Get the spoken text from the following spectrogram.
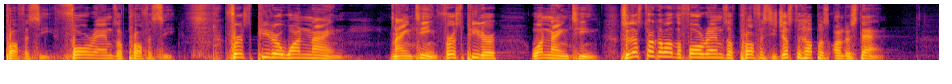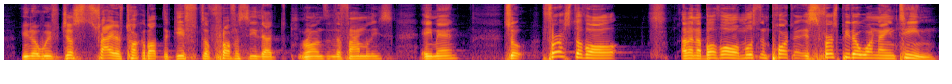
Prophecy. Four realms of prophecy. First Peter 1 9, 19. First Peter 1 19. So let's talk about the four realms of prophecy just to help us understand. You know, we've just tried to talk about the gift of prophecy that runs in the families. Amen. So first of all, I mean above all, most important is First Peter 1 19.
